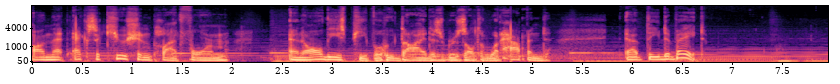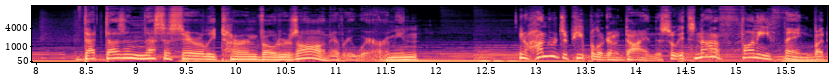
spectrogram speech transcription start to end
on that execution platform and all these people who died as a result of what happened at the debate. That doesn't necessarily turn voters on everywhere. I mean, you know, hundreds of people are going to die in this, so it's not a funny thing, but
